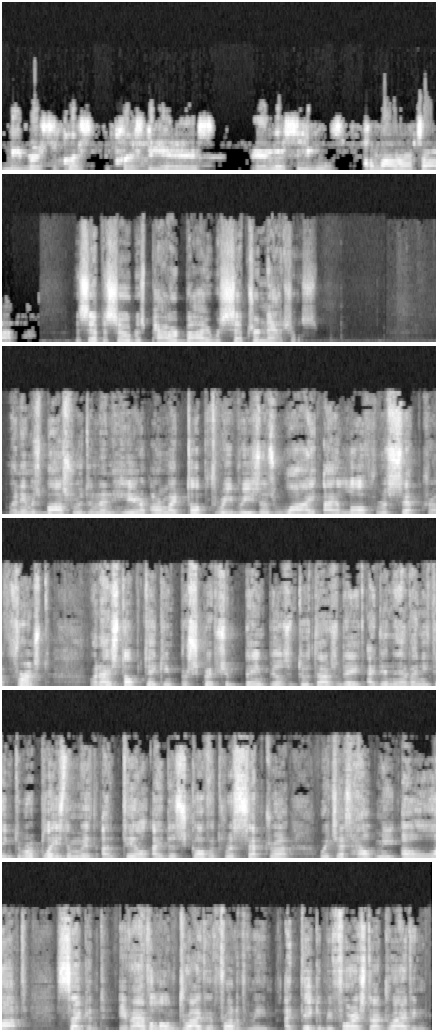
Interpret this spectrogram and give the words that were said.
me versus Chris Chris Diaz, and let's see who's come out on top. This episode was powered by Receptra Naturals. My name is Bas Rutten, and here are my top three reasons why I love Receptra. First, when I stopped taking prescription pain pills in 2008, I didn't have anything to replace them with until I discovered Receptra, which has helped me a lot. Second, if I have a long drive in front of me, I take it before I start driving.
